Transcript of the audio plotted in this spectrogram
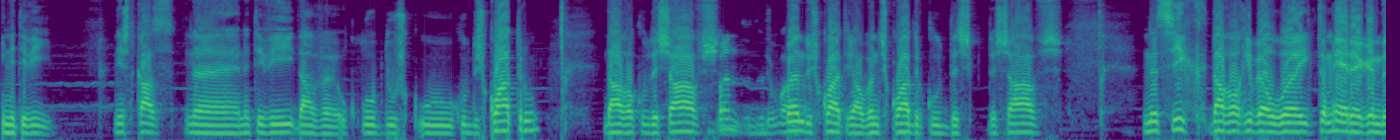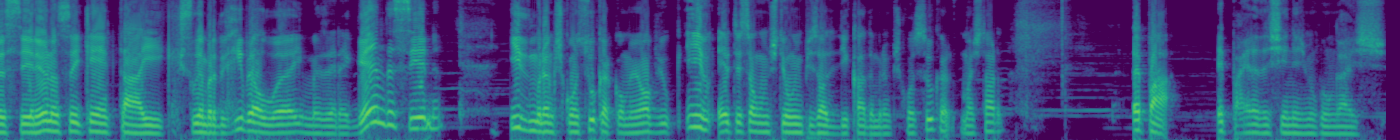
e na TVI. Neste caso, na, na TVI dava o Clube dos, o Clube dos Quatro, dava o Clube das Chaves, Bando dos. Bando dos Quatro, o Bando dos Quatro, o Clube das, das Chaves. Na SIC dava o Rebel Way, que também era grande cena. Eu não sei quem é que está aí que se lembra de Rebel Way, mas era grande cena. E de morangos com açúcar, como é óbvio. E atenção, vamos ter um episódio dedicado a morangos com açúcar, mais tarde. Epá, epá, era das cenas meu com um gajo.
